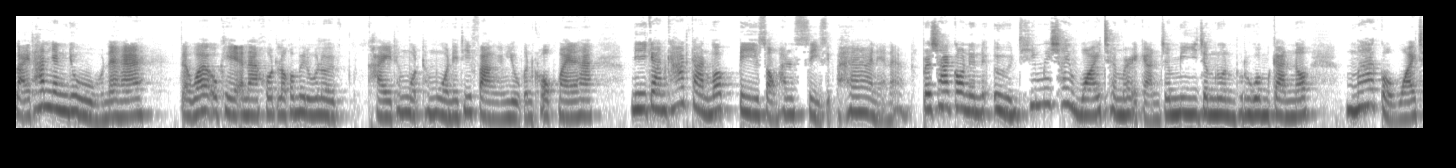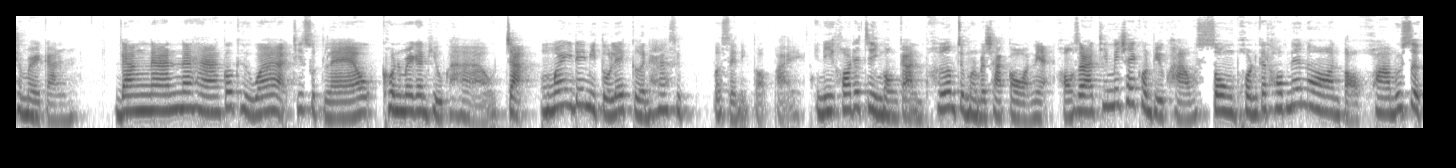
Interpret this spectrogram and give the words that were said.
หลายท่านยังอยู่นะคะแต่ว่าโอเค อนาคตเราก็ไม่รู้เลยใครทั้งหมดทั้งมวลในที่ฟังยังอยู่กันครบไหมนะคะมีการคาดการณ์ว่าปี 2045 เนี่ยนะประชากรอื่น ๆ ที่ไม่ใช่ white American จะมีจำนวนรวมกันเนาะมากกว่า white American ดังนั้นนะคะก็คือว่าที่สุดแล้วคนอเมริกันผิวขาวจะไม่ได้มีตัวเลขเกิน 50เปอร์เซ็นต์อีกต่อไปทีนี้ข้อเท็จจริงของการเพิ่มจำนวนประชากรเนี่ยของสหรัฐที่ไม่ใช่คนผิวขาวส่งผลกระทบแน่นอนต่อความรู้สึก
